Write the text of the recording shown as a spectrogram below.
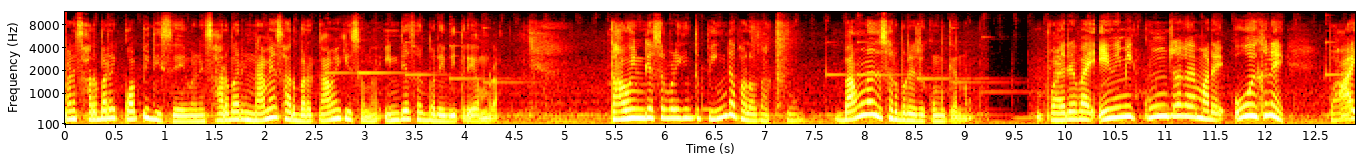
মানে সার্ভারের কপি দিছে মানে সার্ভারের নামে সার্ভার, কামে কিছু না ইন্ডিয়া সার্ভারের ভিতরে আমরা। তাও ইন্ডিয়া সার্ভারে কিন্তু পিংটা ভালো থাকতো। বাংলাদেশ সার্ভারে এরকম কেন? বাইরে ভাই এনিমি কোন জায়গায় মারে? ও এখানে, ভাই,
